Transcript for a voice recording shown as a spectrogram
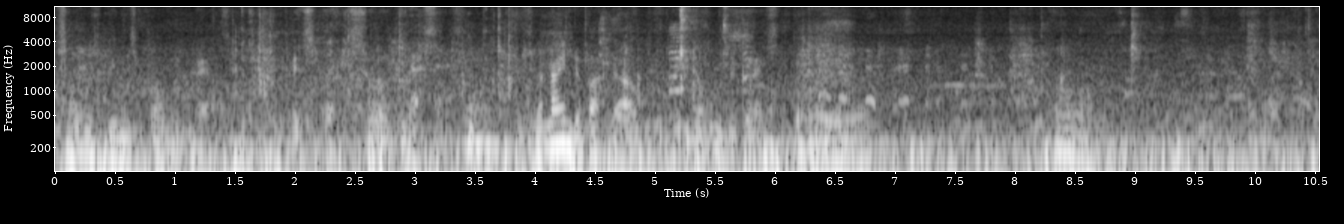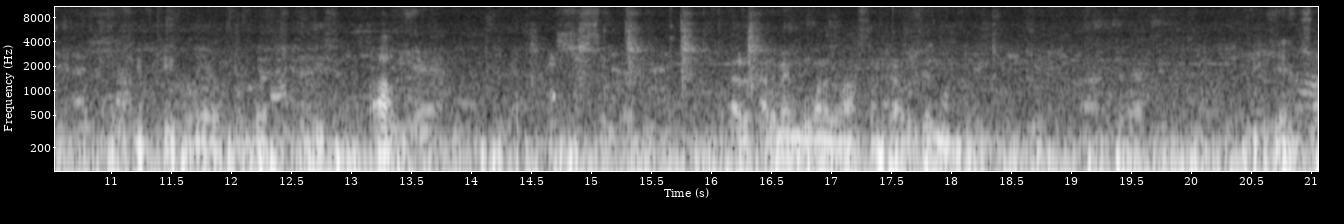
It's always been his problem, Mel. It's he's so aggressive. He's got nine to back it up, but he's always aggressive. Oh. A few people. Oh yeah. I, remember one of the last times I was in the region, and uh, he was in, so I,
